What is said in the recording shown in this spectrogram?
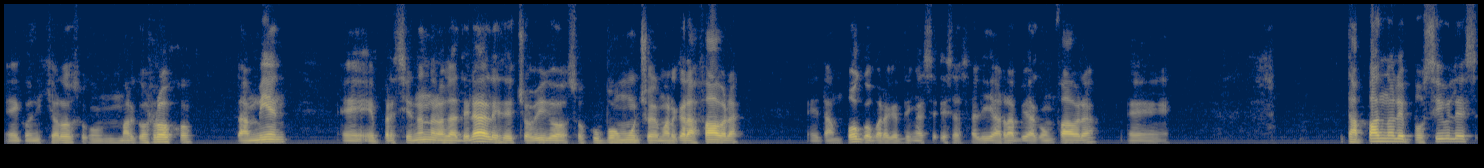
eh, con Izquierdoso, con Marcos Rojo. También presionando los laterales, de hecho Vigo se ocupó mucho de marcar a Fabra, eh, tampoco para que tenga esa salida rápida con Fabra, tapándole posibles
